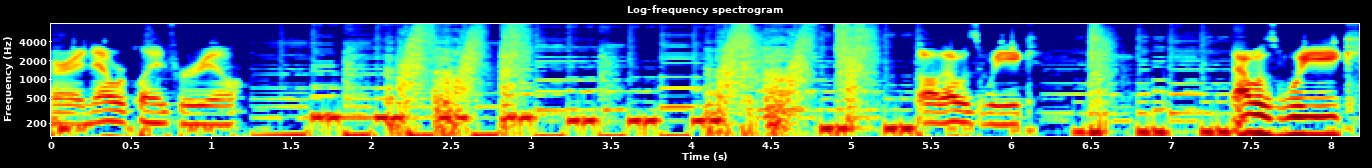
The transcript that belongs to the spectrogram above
Alright, now we're playing for real. Oh, that was weak. That was weak.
